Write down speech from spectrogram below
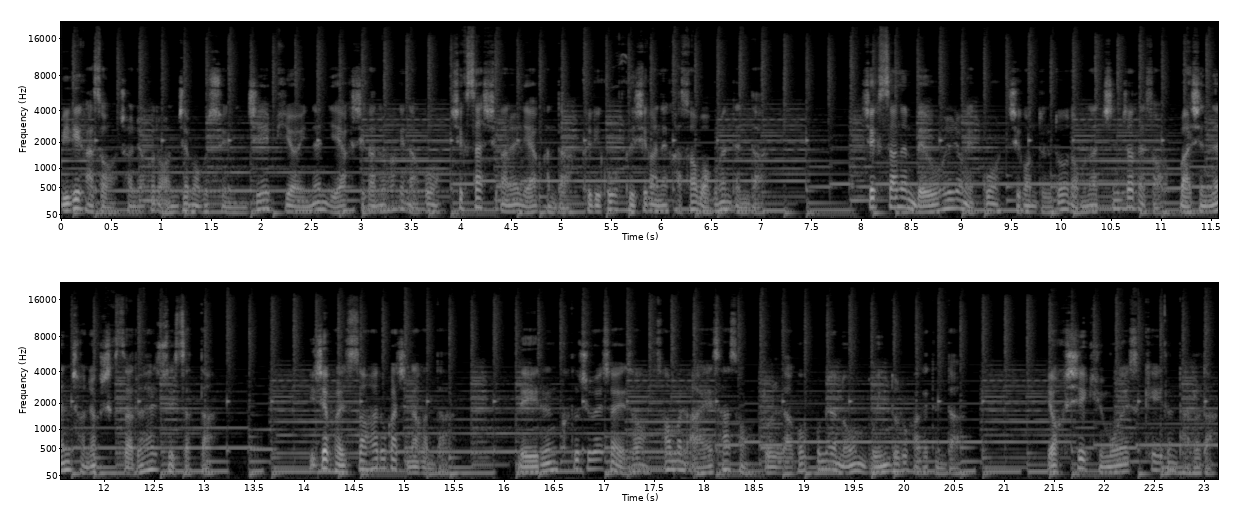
미리 가서 저녁을 언제 먹을 수 있는지 비어있는 예약 시간을 확인하고 식사 시간을 예약한다. 그리고 그 시간에 가서 먹으면 된다. 식사는 매우 훌륭했고 직원들도 너무나 친절해서 맛있는 저녁 식사를 할 수 있었다. 이제 벌써 하루가 지나간다. 내일은 크루즈 회사에서 섬을 아예 사서 놀라고 꾸며놓은 무인도로 가게 된다. 역시 규모의 스케일은 다르다.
